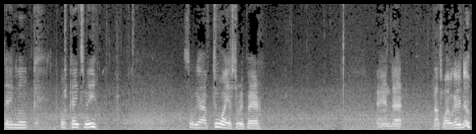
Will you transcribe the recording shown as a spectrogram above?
they look okay to me so we have two wires to repair. And uh, that's what we're gonna do.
